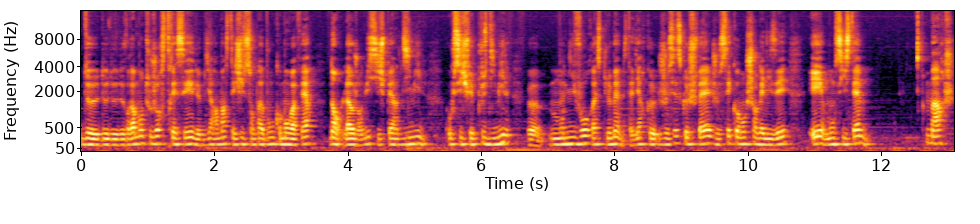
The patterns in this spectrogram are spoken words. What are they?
de, de, vraiment toujours stresser, de me dire ah mince tes chiffres sont pas bons, comment on va faire? Non, là aujourd'hui si je perds 10 000 ou si je fais plus 10 000, euh, mon niveau reste le même. C'est-à-dire que je sais ce que je fais, je sais comment je suis organisé et mon système marche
